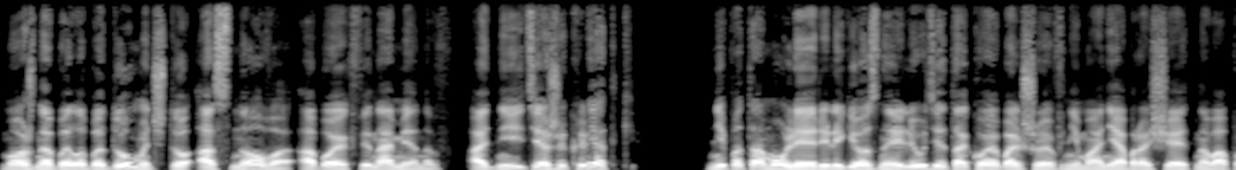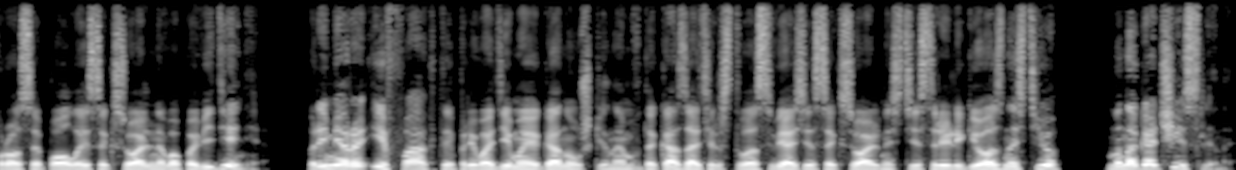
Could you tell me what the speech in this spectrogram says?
можно было бы думать, что основа обоих феноменов – одни и те же клетки. Не потому ли религиозные люди такое большое внимание обращают на вопросы пола и сексуального поведения? Примеры и факты, приводимые Ганушкиным в доказательство связи сексуальности с религиозностью, многочисленны.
